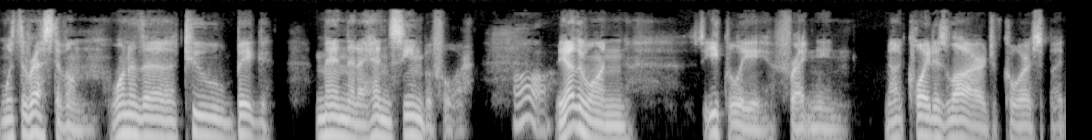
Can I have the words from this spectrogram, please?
with the rest of them. One of the two big men that I hadn't seen before. Oh, The other one is equally frightening. Not quite as large, of course, but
